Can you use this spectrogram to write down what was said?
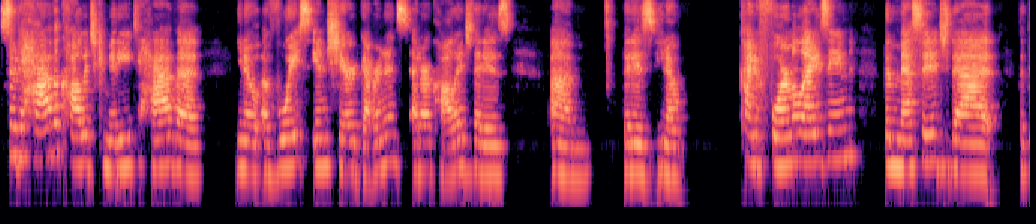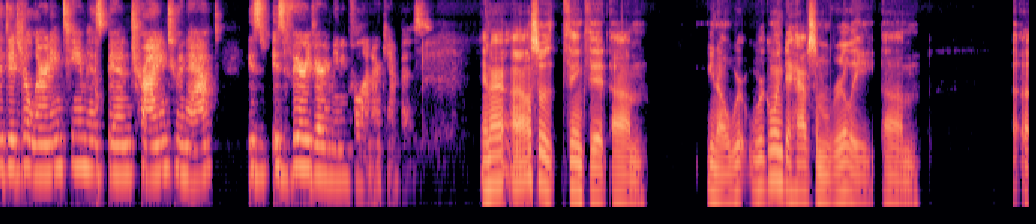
So to have a college committee, to have a you know, a voice in shared governance at our college that is, um, that is, you know, kind of formalizing the message that that the digital learning team has been trying to enact is is very very meaningful on our campus. And I, I also think that um, you know we're we're going to have some really um, uh,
